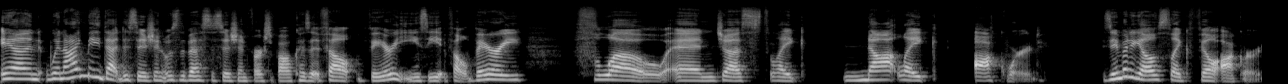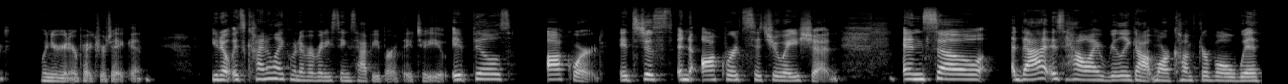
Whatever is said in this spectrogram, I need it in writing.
And when I made that decision, it was the best decision, first of all, because it felt very easy. It felt very flow and just like not like awkward. Does anybody else like feel awkward when you're getting your picture taken? You know, it's kind of like when everybody sings happy birthday to you. It feels awkward. It's just an awkward situation. And so that is how I really got more comfortable with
